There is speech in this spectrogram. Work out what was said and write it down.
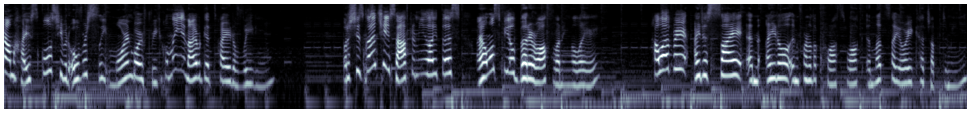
around high school, she would oversleep more and more frequently, and I would get tired of waiting. But if she's gonna chase after me like this, I almost feel better off running away. However, I just sigh and idle in front of the crosswalk and let Sayori catch up to me.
